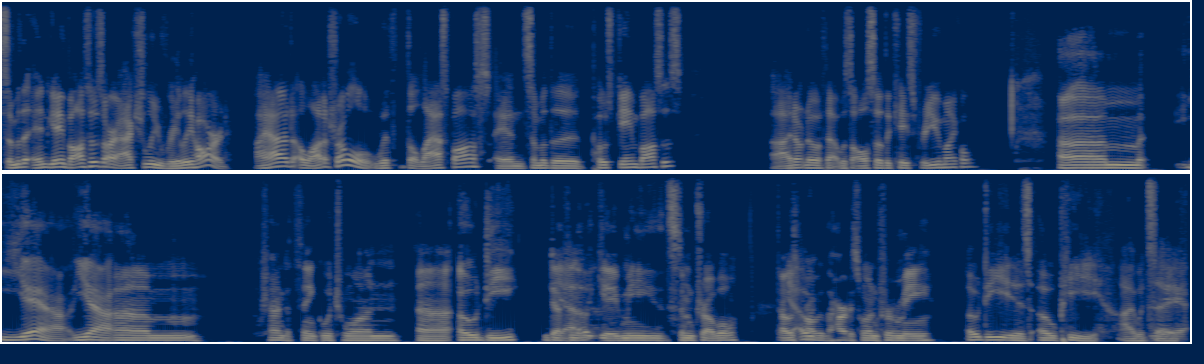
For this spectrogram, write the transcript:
some of the end game bosses are actually really hard. I had a lot of trouble with the last boss and some of the post game bosses. I don't know if that was also the case for you, Michael. um, yeah, yeah. Um, I'm trying to think which one. Uh, OD definitely Yeah. gave me some trouble. That was Yeah, O- probably the hardest one for me. OD is OP, I would say.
